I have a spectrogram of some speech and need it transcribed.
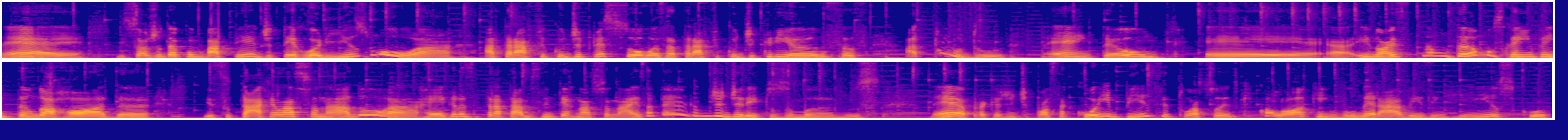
Né? Isso ajuda a combater de terrorismo a, a tráfico de pessoas, a tráfico de crianças, a tudo. Né? Então, é, e nós não estamos reinventando a roda. Isso está relacionado a regras e tratados internacionais, até de direitos humanos, né? Para que a gente possa coibir situações que coloquem vulneráveis em risco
